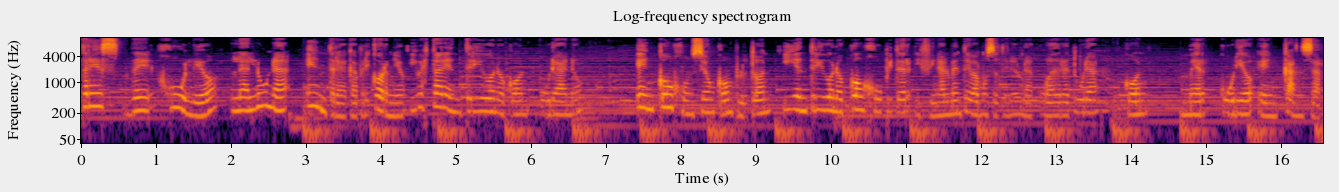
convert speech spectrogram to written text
3 de julio, la luna entra a Capricornio y va a estar en trígono con Urano en conjunción con Plutón y en trígono con Júpiter y finalmente vamos a tener una cuadratura con Mercurio en cáncer.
